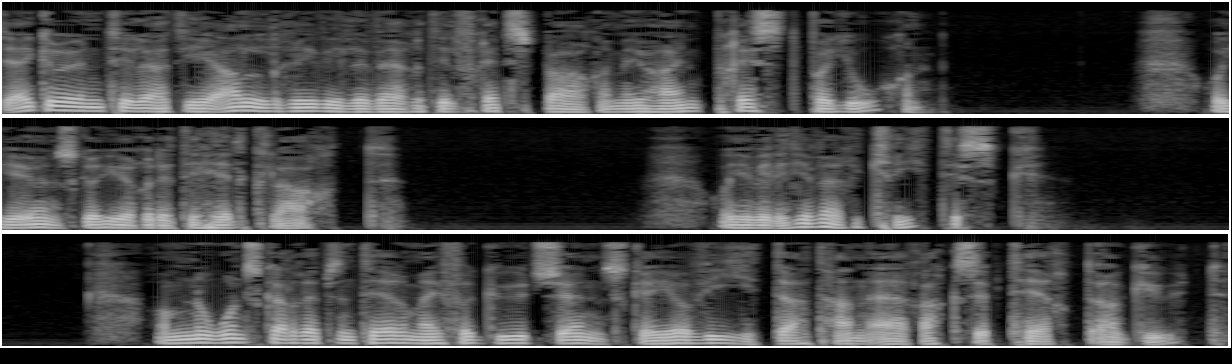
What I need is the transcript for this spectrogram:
Det er grunnen til at jeg aldri ville være tilfreds bare med å ha en prest på jorden og jeg ønsker å gjøre dette helt klart. Og jeg vil ikke være kritisk. Om noen skal representere meg for Gud, så ønsker jeg å vite at han er akseptert av Gud.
